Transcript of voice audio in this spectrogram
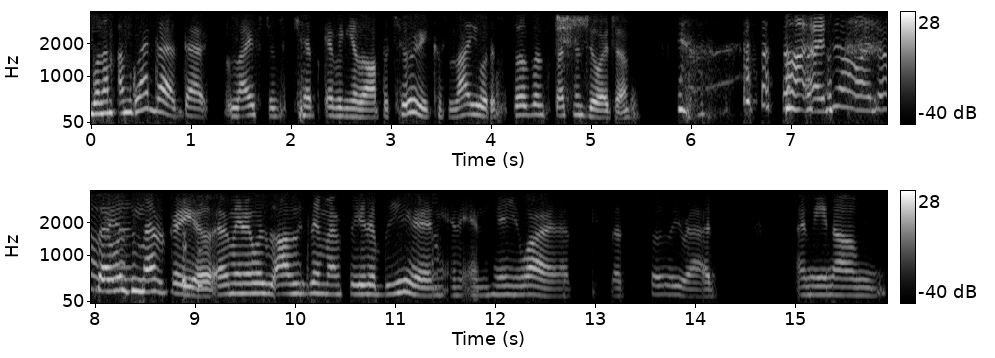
Well, I'm I'm glad that that life just kept giving you the opportunity because now you would have still been stuck in Georgia. I know, I know. that was man. meant for you. I mean, it was obviously meant for you to be here, and and, and here you are. That's that's totally rad. I mean, um,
